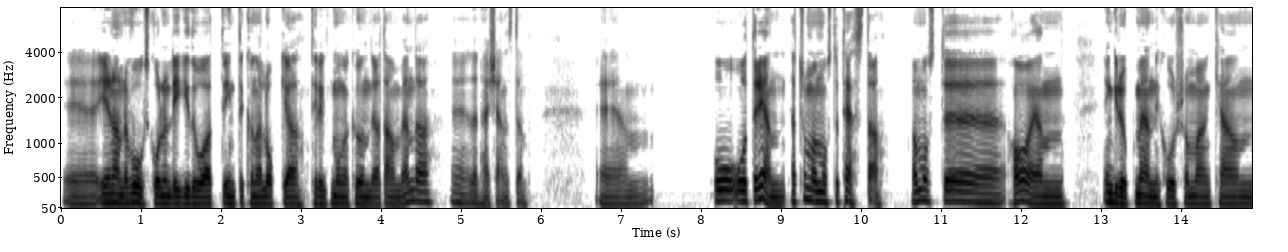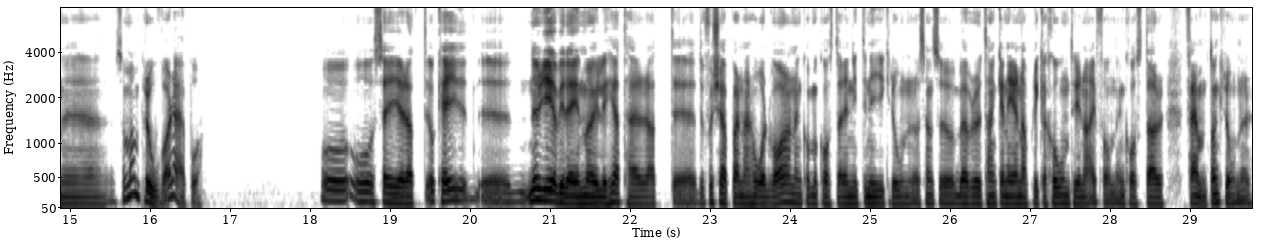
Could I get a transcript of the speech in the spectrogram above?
Eh, I den andra vågskålen ligger då att inte kunna locka tillräckligt många kunder att använda eh, den här tjänsten. Ehm, och återigen, jag tror man måste testa. Man måste eh, ha en, en grupp människor som man kan eh, som man provar det här på. Och, och säger att okej, okay, eh, nu ger vi dig en möjlighet här att eh, du får köpa den här hårdvaran, den kommer kosta dig 99 kronor och sen så behöver du tanka ner en applikation till din iPhone, den kostar 15 kronor.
